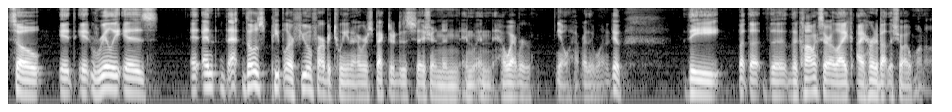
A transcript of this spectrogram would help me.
So it it really is, and- that those people are few and far between. I respect their decision and and, and however you know however they want to do. The but the the the comics are like I heard about the show I want on,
